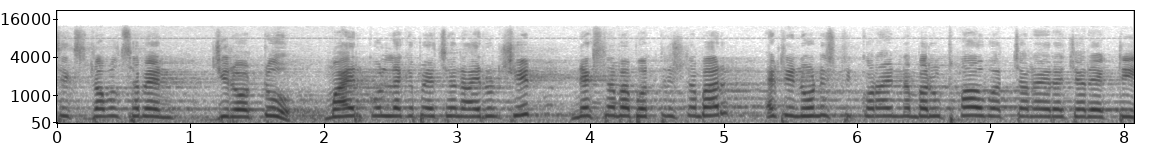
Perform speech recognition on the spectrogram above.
six double seven zero two. মায়ের কোল লেখে পেয়েছেন আয়রন শিট নেক্সট নাম্বার বত্রিশ নাম্বার। একটি নন স্টিক করাইন নাম্বার উঠাও বাচ্চা নাইরা চারে একটি।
